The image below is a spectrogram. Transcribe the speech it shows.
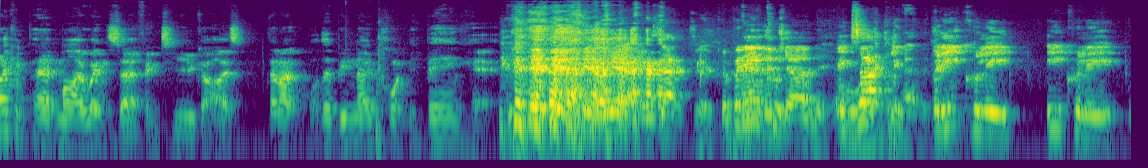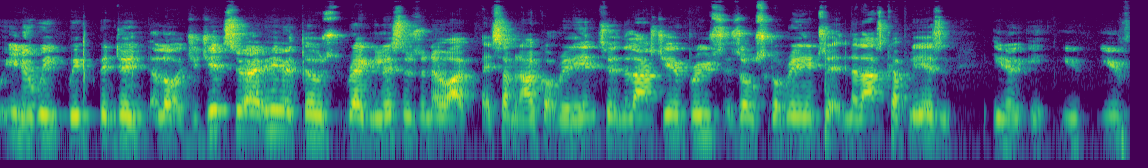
I compared my windsurfing to you guys, then I, well, there'd be no point in me being here. yeah, exactly. Compare the equal- journey. Always Exactly, compare the but journey. equally, equally, you know, we we've been doing a lot of jiu-jitsu out here. Those regular listeners will know I, it's something I've got really into in the last year. Bruce has also got really into it in the last couple of years, and you know, you, you you've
